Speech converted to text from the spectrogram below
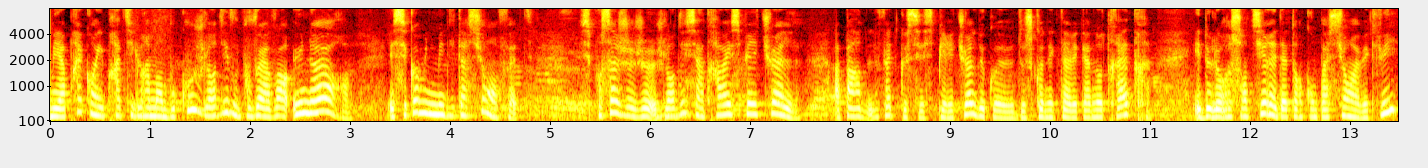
Mais après, quand ils pratiquent vraiment beaucoup, je leur dis, vous pouvez avoir une heure. Et c'est comme une méditation, en fait. C'est pour ça que je, leur dis c'est un travail spirituel. À part le fait que c'est spirituel de, se connecter avec un autre être et de le ressentir et d'être en compassion avec lui.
